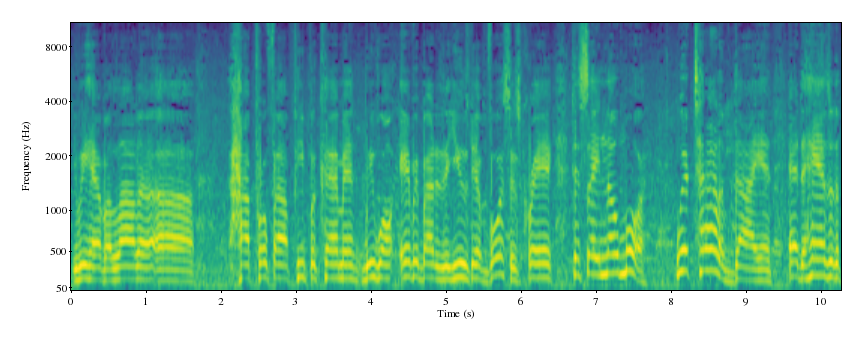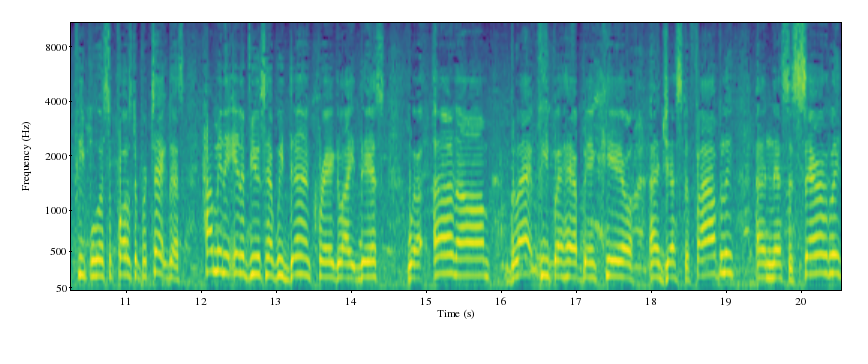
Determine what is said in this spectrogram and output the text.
We have a lot of uh, high profile people coming. We want everybody to use their voices, Craig, to say no more. We're tired of dying at the hands of the people who are supposed to protect us. How many interviews have we done, Craig, like this, where unarmed black people have been killed unjustifiably, unnecessarily,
